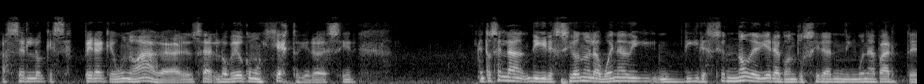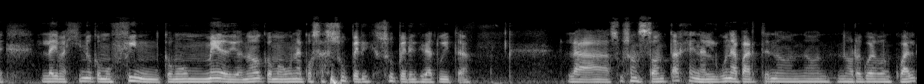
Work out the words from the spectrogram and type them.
hacer lo que se espera que uno haga. O sea, lo veo como un gesto, quiero decir. Entonces la digresión o la buena digresión no debiera conducir a ninguna parte. La imagino como un fin, como un medio, ¿no? Como una cosa súper, súper gratuita. La Susan Sontag en alguna parte, no, no, no recuerdo en cuál,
